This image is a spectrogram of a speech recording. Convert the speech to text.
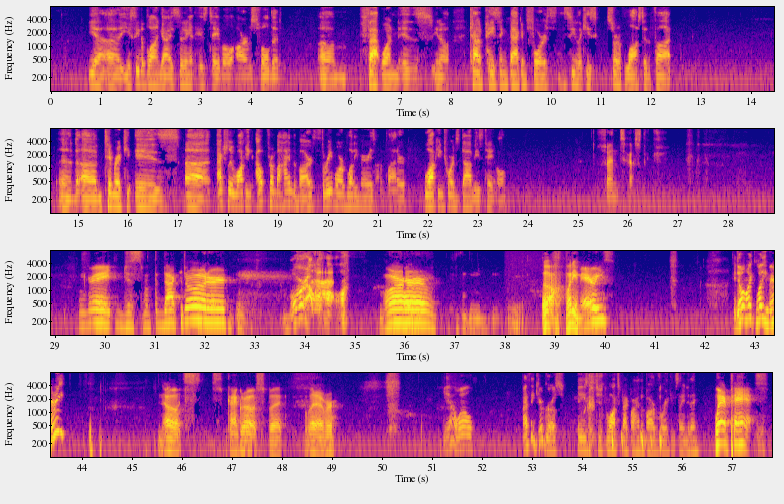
yeah, uh, you see the blonde guy sitting at his table, arms folded. Um, fat one is you know kind of pacing back and forth. It seems like he's sort of lost in thought. And um, Timrick is uh, actually walking out from behind the bar, three more Bloody Marys on a platter, walking towards Davi's table. Fantastic. Great, just what the doctor ordered. More alcohol. More. Ugh, Bloody Marys. You don't like Bloody Mary? No, it's, it's kind of gross, but whatever. Yeah, well, I think you're gross. And he just walks back behind the bar before he can say anything. Wear pants.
